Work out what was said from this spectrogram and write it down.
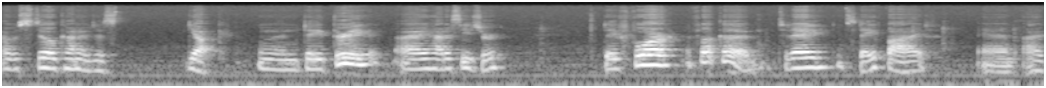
I was still kind of just yuck. And then day three, I had a seizure. Day four, I felt good. Today, it's day five, and I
